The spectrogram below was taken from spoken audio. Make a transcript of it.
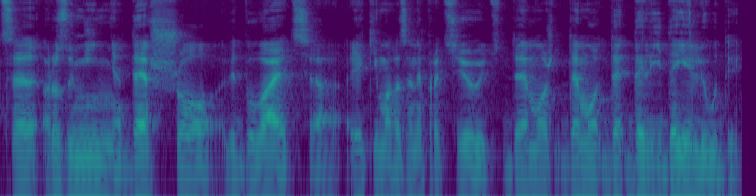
це розуміння, де що відбувається, які магазини працюють, де мож, де, де, де, де є люди,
